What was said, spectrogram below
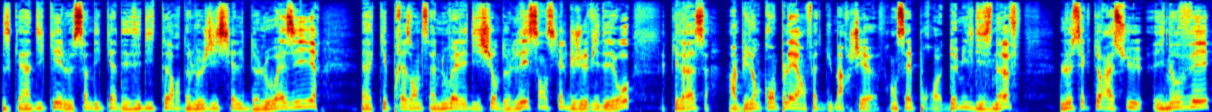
C'est ce qu'a indiqué le syndicat des éditeurs de logiciels de loisirs euh, qui présente sa nouvelle édition de l'essentiel du jeu vidéo, qui dresse un bilan complet en fait du marché euh, français pour 2019. Le secteur a su innover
